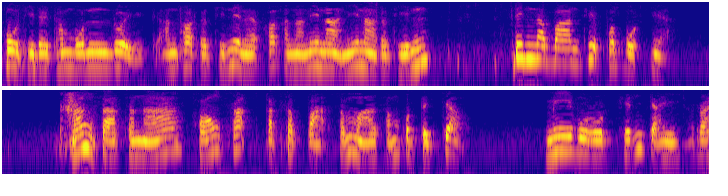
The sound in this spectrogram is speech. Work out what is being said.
ผู้ที่ได้ทำบุญด้วยอันทอดกระถินนี่แหละเพราะขณะนี้หน้านี้หน้ากระถินตินบาลเทพบุตรเนี่ยครั้งศาสนาของพระกัสสปะสัมมาสัมพุทธเจ้า มีบุรุษเห็นใจไร้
